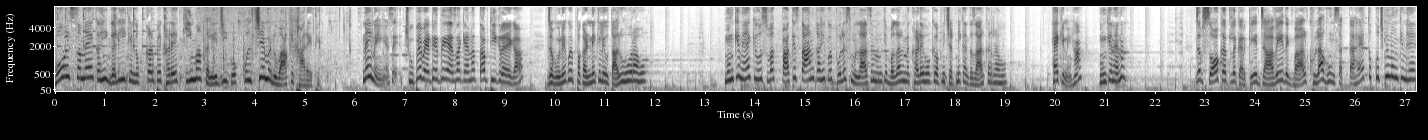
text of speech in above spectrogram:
वो इस समय कहीं गली के नुक्कड़ पे खड़े कीमा कलेजी को कुलचे में डुबा के खा रहे थे। नहीं नहीं, ऐसे छुपे बैठे थे, ऐसा कहना तब ठीक रहेगा जब उन्हें कोई पकड़ने के लिए उतारू हो रहा हो। मुमकिन है कि उस वक्त पाकिस्तान का ही कोई पुलिस मुलाजिम उनके बगल में खड़े होकर अपनी चटनी का इंतज़ार कर रहा हो। है कि नहीं हाँ? मुमकिन है ना? जब सौ कत्ल करके जावेद इकबाल खुला घूम सकता है तो कुछ भी मुमकिन है।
